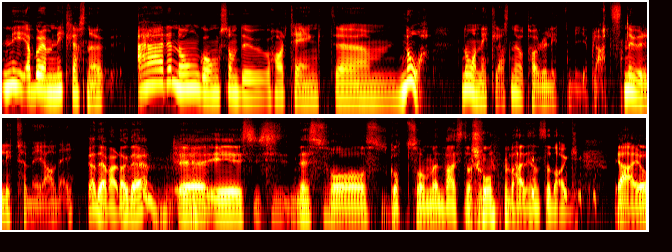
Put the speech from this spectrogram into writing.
ni, jag börjar med Niklas nu. Är det någon gång som du har tänkt um, nå, nå Niklas, nå tar du litt mye plass. Nå er det litt for mye av deg. Ja, det er hver dag, det. Eh, I det så godt som enhver situasjon hver eneste dag. Jeg er jo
